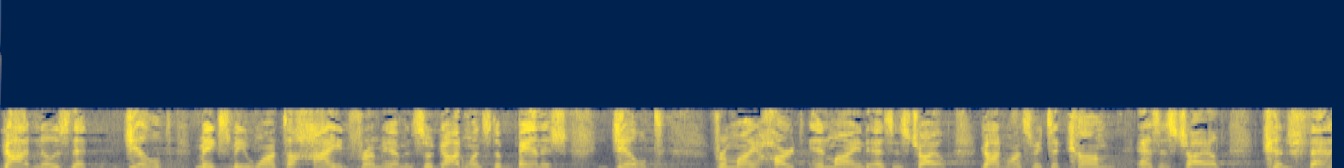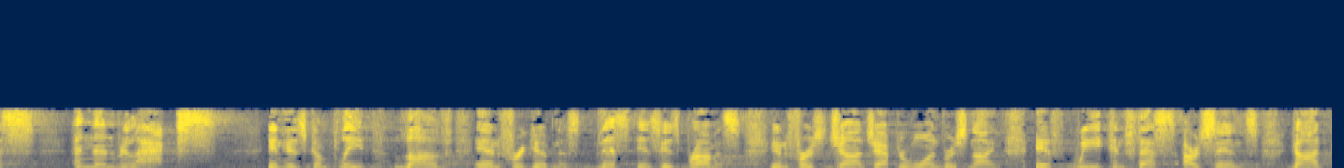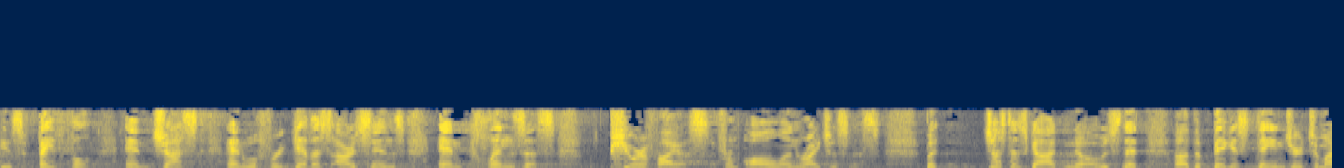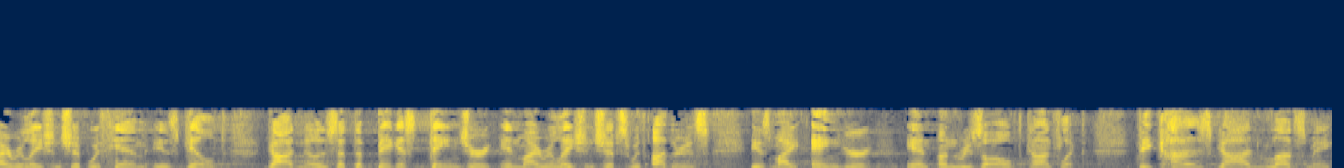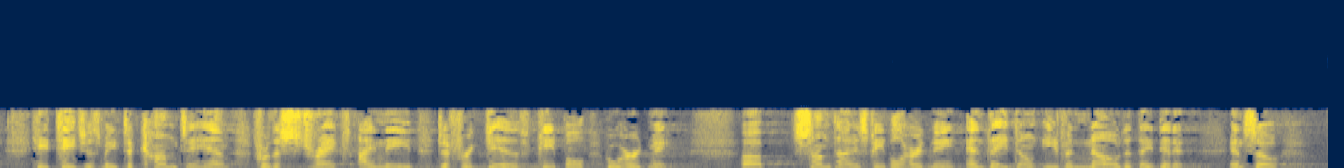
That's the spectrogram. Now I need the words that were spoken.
God knows that guilt makes me want to hide from Him. And so God wants to banish guilt from my heart and mind as His child. God wants me to come as His child, confess, and then relax in his complete love and forgiveness. This is his promise in 1 John chapter 1 verse 9. If we confess our sins, God is faithful and just and will forgive us our sins and cleanse us, purify us from all unrighteousness. But just as God knows that uh, the biggest danger to my relationship with Him is guilt, God knows that the biggest danger in my relationships with others is my anger and unresolved conflict. Because God loves me, He teaches me to come to Him for the strength I need to forgive people who hurt me. Uh, sometimes people hurt me and they don't even know that they did it. And so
